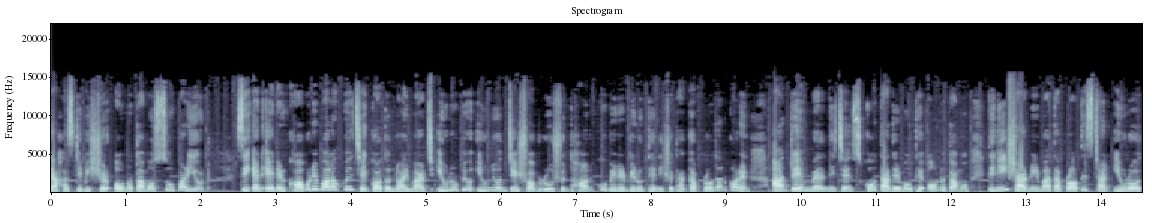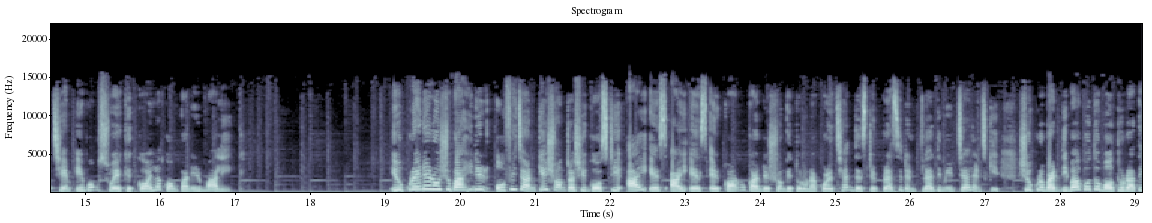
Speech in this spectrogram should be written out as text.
জাহাজটি বিশ্বের অন্যতম সুপারিয়ট সিএনএন এর খবরে বলা হয়েছে, গত নয় মার্চ ইউরোপীয় ইউনিয়ন যেসব রুশ ধন কুবেরের বিরুদ্ধে নিষেধাজ্ঞা প্রদান করেন, আন্দ্রে মেলনিচেন্সকো তাদের মধ্যে অন্যতম। তিনি সার নির্মাতা প্রতিষ্ঠান ইউরোচেম এবং সোয়েক কয়লা কোম্পানির মালিক। ইউক্রেনের রুশ বাহিনীর অভিযানকে সন্ত্রাসী গোষ্ঠী আইএসআইএস এর কর্মকাণ্ডের সঙ্গে তুলনা করেছেন দেশটির প্রেসিডেন্ট ভ্লাদিমির জেলেন্সকি। শুক্রবার দিবাগত মধ্যরাতে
